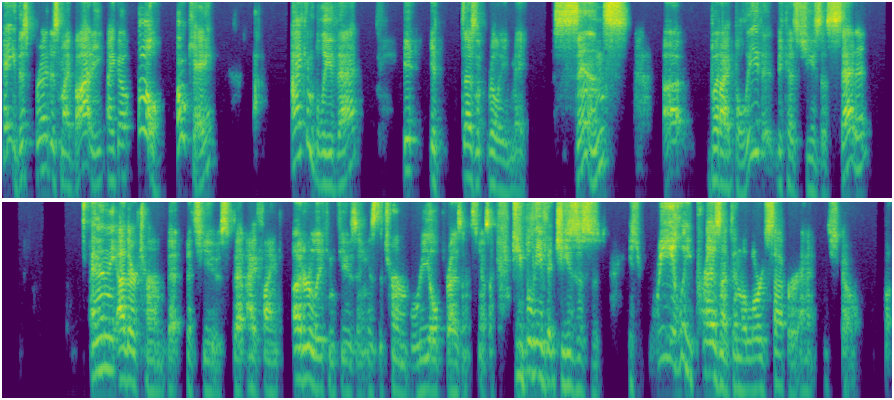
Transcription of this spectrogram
Hey, this bread is my body, I go, Oh, okay, I can believe that it, it doesn't really make sense, uh, but I believe it because Jesus said it. And then the other term that, that's used that I find utterly confusing is the term real presence. You know, it's like, do you believe that Jesus is, is really present in the Lord's Supper? And I just go, what,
